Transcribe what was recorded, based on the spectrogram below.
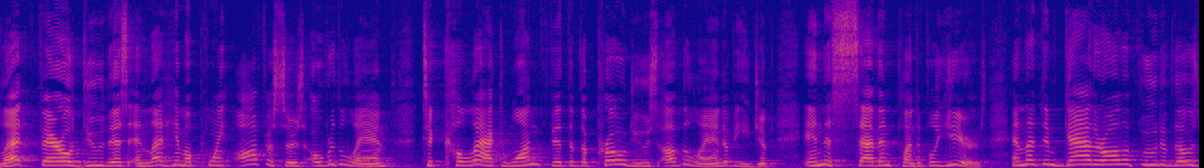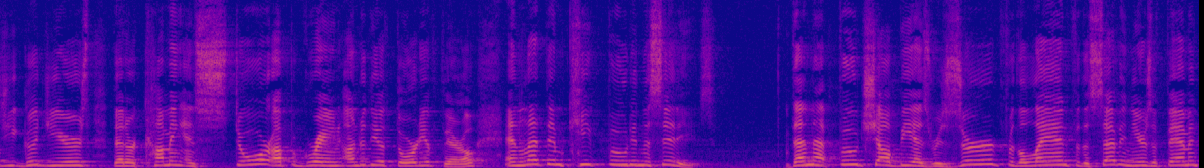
Let Pharaoh do this, and let him appoint officers over the land to collect one fifth of the produce of the land of Egypt in the seven plentiful years. And let them gather all the food of those good years that are coming and store up grain under the authority of Pharaoh, and let them keep food in the cities. Then that food shall be as reserved for the land for the seven years of famine,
